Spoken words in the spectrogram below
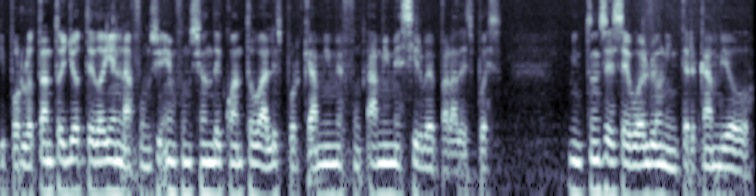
Y por lo tanto yo te doy en la función en función de cuánto vales porque a mí me a mí me sirve para después. Entonces se vuelve un intercambio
